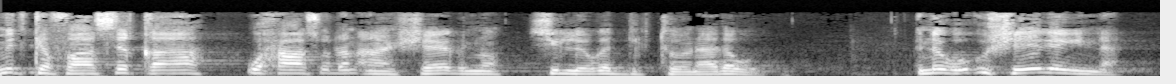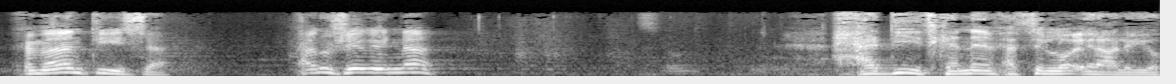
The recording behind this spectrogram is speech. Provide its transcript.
Midka faasiqa ah waxaasoo dhan aan sheegno si looga digtoonaado. Wey u sheegayna xumaantiisa. Maxaan u sheegaynaa xadiidka nabi maxamed si loo ilaaliyo.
